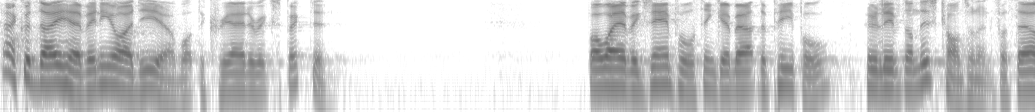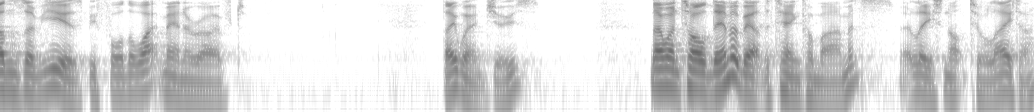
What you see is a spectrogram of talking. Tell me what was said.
How could they have any idea what the Creator expected? By way of example, think about the people who lived on this continent for thousands of years before the white man arrived. They weren't Jews. No one told them about the Ten Commandments, at least not till later.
